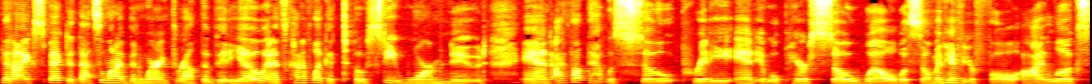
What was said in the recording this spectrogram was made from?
than I expected. That's the one I've been wearing throughout the video and it's kind of like a toasty warm nude. And I thought that was so pretty and it will pair so well with so many of your fall eye looks.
